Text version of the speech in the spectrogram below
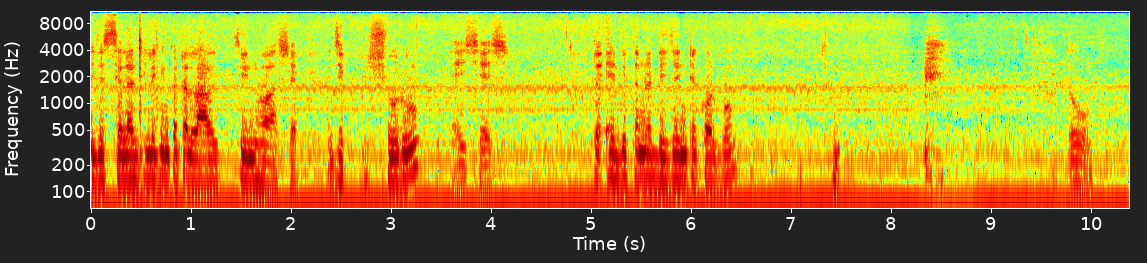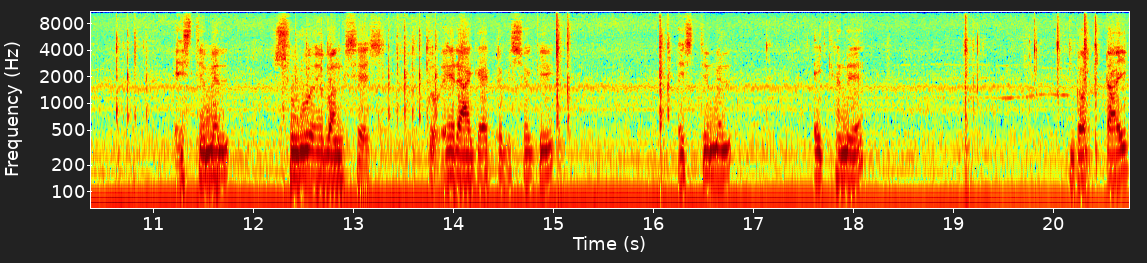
এই যে স্ল্যাশ দিলে কিন্তু একটা লাল চিহ্ন আসে। এই যে শুরু, এই শেষ। তো এর ভিতরে আমরা ডিজাইনটা করব। তো HTML শুরু এবং শেষ। তো এর আগে একটা বিষয় কি? HTML এখানে dot type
